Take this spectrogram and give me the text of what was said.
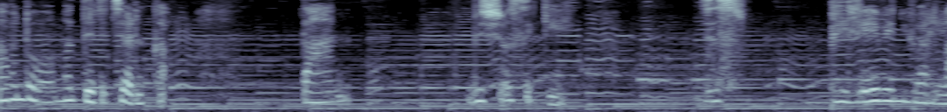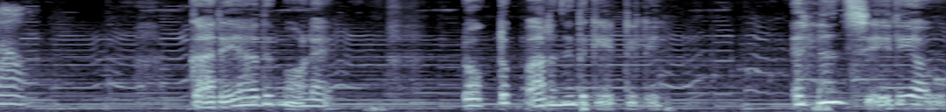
അവന്റെ ഓർമ്മ തിരിച്ചെടുക്കാം. താൻ വിശ്വസിക്കേ. Just believe in your love. കരയാതെ മോളെ ഡോക്ടർ പറഞ്ഞത് കേട്ടില്ലേ? എല്ലാം ശരിയാവും.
